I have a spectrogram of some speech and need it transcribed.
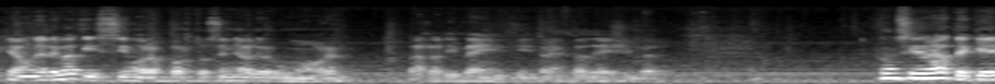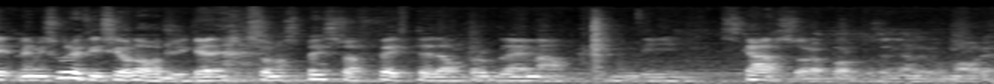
che ha un elevatissimo rapporto segnale-rumore, parla di 20-30 decibel. Considerate che le misure fisiologiche sono spesso affette da un problema di scarso rapporto segnale-rumore,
